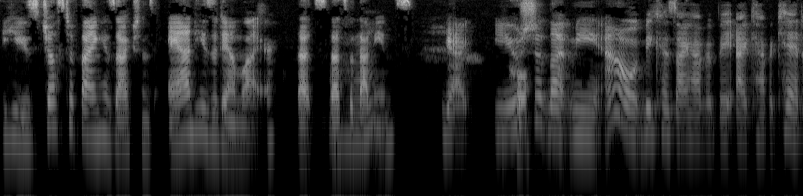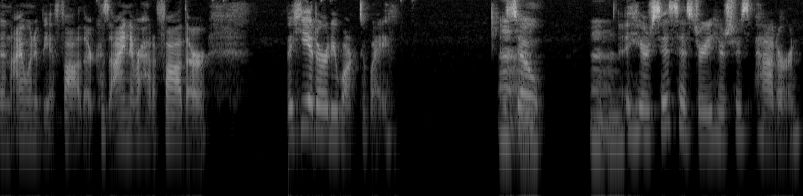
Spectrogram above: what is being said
he's justifying his actions and he's a damn liar. That's that's what that Mhm. means. Yeah. You Cool. should let me out because I have a ba- I have a kid and I want to be a father because I never had a father. But he had already walked away. So Mm-mm. here's his history here's his pattern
